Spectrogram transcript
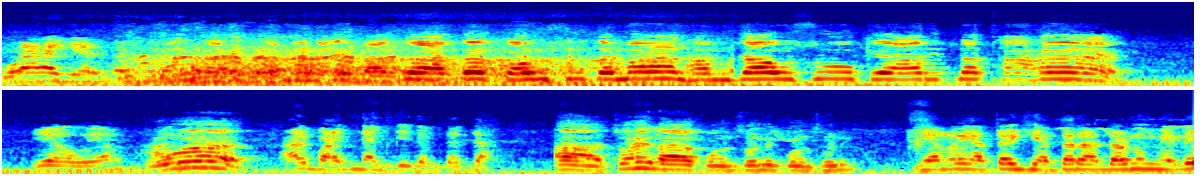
તમે નહીં ભાજો આ તો કહું છું તમને સમજાવું છું કે આ રીતના થાય એવું એમ? આ ભાજી નાખજે જા. આ ચોહી લાયા પાંચસો ની પાંચસો ની. મેલો યા તો ખેતર અડાણું મેલે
